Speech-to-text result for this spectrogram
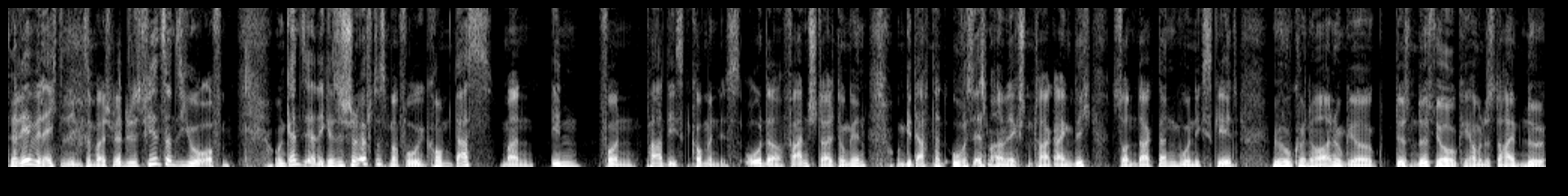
Der Rewe in Echterding zum Beispiel, der ist 24 Uhr offen. Und ganz ehrlich, es ist schon öfters mal vorgekommen, dass man in von Partys gekommen ist oder Veranstaltungen und gedacht hat, oh, was essen wir am nächsten Tag eigentlich? Sonntag dann, wo nichts geht. Ja, keine Ahnung, ja, das und das, ja, okay, haben wir das daheim? Nö.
